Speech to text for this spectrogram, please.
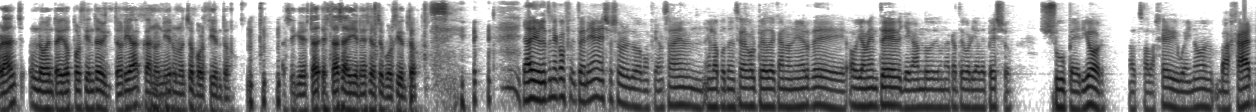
Branch un 92% de victoria, Cannonier un 8%. Así que está- estás ahí en ese 8%. Ya digo, yo tenía, tenía eso sobre todo, confianza en, en la potencia de golpeo de Cannonier, de, obviamente llegando de una categoría de peso superior hasta la heavyweight, ¿no? Bajar.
